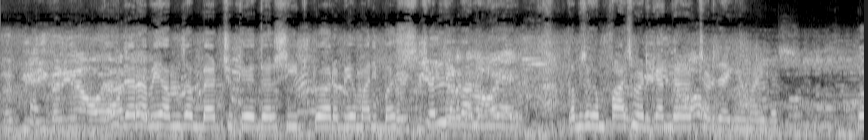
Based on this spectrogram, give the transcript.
इधर अभी हम सब बैठ चुके हैं इधर सीट पर और अभी हमारी बस चलने वाली है। कम से कम पाँच मिनट के अंदर चढ़ जाएगी हमारी बस। तो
